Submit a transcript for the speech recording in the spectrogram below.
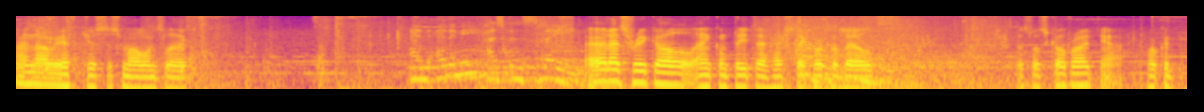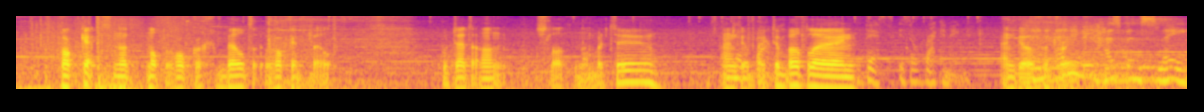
and now we have just the small ones left. An enemy has been slain. Uh, let's recall and complete the hashtag rocket build. That's what's called, right? Yeah, rocket, rocket, not not rocket build, rocket build. Put that on slot number two, and go back to bot lane This is a reckoning. and go An for Drake. enemy has been slain.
